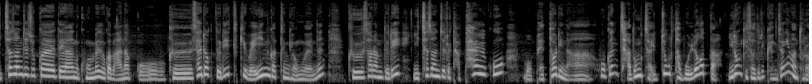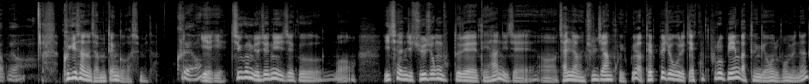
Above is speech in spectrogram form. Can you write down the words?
2차 전지 주가에 대한 공매도가 많았고 그 세력들이 특히 외인 같은 경우에는 그 사람들이 2차 전지를 다 팔고 뭐 배터리나 혹은 자동차 이쪽으로 다 몰려갔다 이런 기사들이 굉장히 많더라고요. 그 기사는 잘못된 것 같습니다. 그래요? 예, 예. 지금 여전히 이제 그뭐 2차 전지 주요 종목들에 대한 이제 어 잔량은 줄지 않고 있고요. 대표적으로 이제 에코프로 비행 같은 경우를 보면은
